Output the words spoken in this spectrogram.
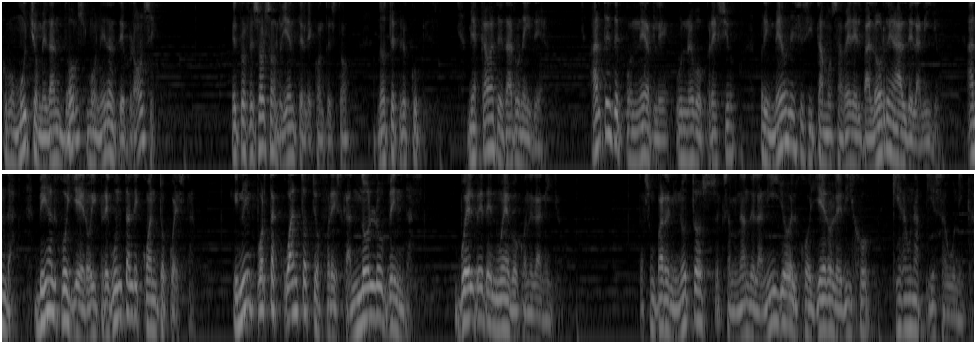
Como mucho me dan dos monedas de bronce. El profesor sonriente le contestó, no te preocupes, me acabas de dar una idea. Antes de ponerle un nuevo precio, primero necesitamos saber el valor real del anillo. Anda, ve al joyero y pregúntale cuánto cuesta. Y no importa cuánto te ofrezca, no lo vendas vuelve de nuevo con el anillo. Tras un par de minutos examinando el anillo, el joyero le dijo que era una pieza única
